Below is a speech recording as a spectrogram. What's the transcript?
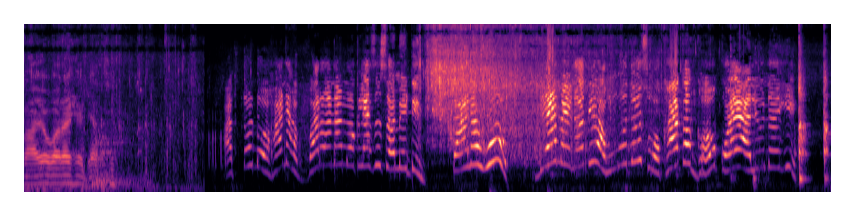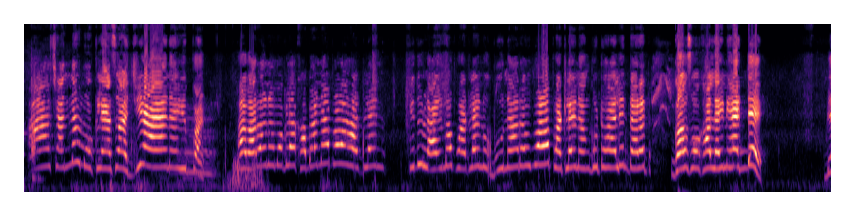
ગાયો વાળા હેડ્યા છે. આ તો ડોહાના હવારવાના મોકલ્યા છે સમિટી પણ હું બે સોખા કે ઘઉં કોઈ આલ્યું નહીં. આ છાનના મોકલ્યા છે, હજી આયા નહીં પણ. હવારવાના મોકલ્યા ખબર ના પડે હટલાઈન કીધું લાઈનમાં ફટલાઈન ઊભું ના રહેવું પડે ફટલાઈન અંગૂઠો હાલીને તરત ઘઉં સોખા લઈને હેડ દે. બે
